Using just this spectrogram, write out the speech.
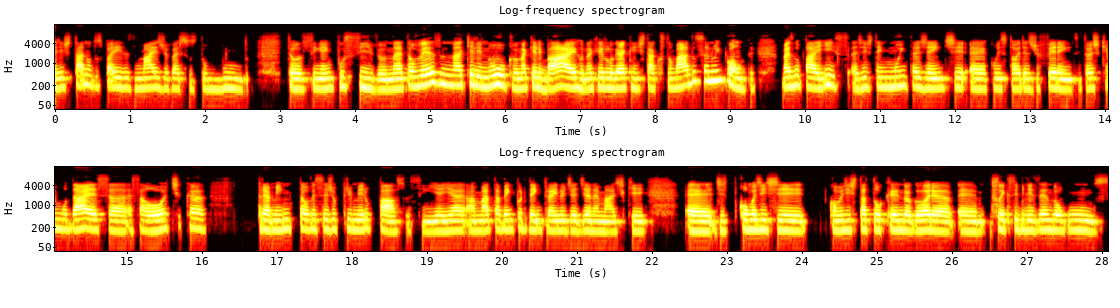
a gente está num dos países mais diversos do mundo. Então, assim, é impossível, né? Talvez naquele núcleo, naquele bairro, naquele lugar que a gente está acostumado, você não encontre. Mas no país, a gente tem muita gente é, com histórias diferentes. Então, acho que mudar essa, essa ótica para mim, talvez seja o primeiro passo, assim, e aí a, a Má tá bem por dentro aí no dia a dia, né, Má, que é, de como a gente como a gente está tocando agora, é, flexibilizando alguns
